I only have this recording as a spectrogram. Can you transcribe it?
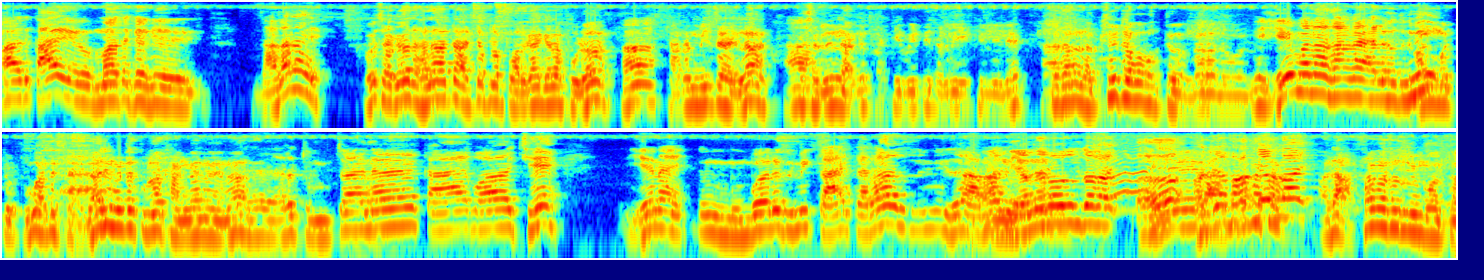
आ, ते काय मग आता काय काय झाला काय? हो सगळं झालं आता. आता आपला पोरगा गेला पुढं. हा. आता मीच राहिला. हा. सगळे लागले फाटी बिटी सगळी हे केलेली आहे. तर त्याला लक्ष ठेवा फक्त घराजवळ. मी हे म्हणा सांगाय आलो तुम्ही. मग तो- तू आता शेजारी म्हणता तुला सांगा नाही ना अरे अरे तुमचा आहे ना काय बा छे. हे नाही. तुम्ही मुंबईला तुम्ही काय कराल तुम्ही जर आम्हाला नियम नाही बाबा तुमचा काय? हे, अं? अजिबात असं नियम कसं- नाही. अरे असं कसं तुम्ही बोलता?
